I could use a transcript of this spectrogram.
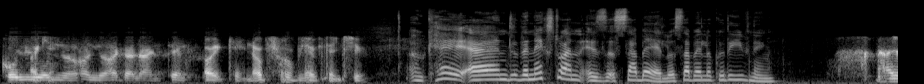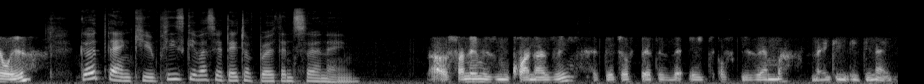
call you Okay. on, your, on your other line. Thanks. Okay, no problem. Thank you. Okay, and the next one is Sabelo. Sabelo, good evening. Hi, how are you? Good, thank you. Please give us your date of birth and surname. Our surname is Mkwanazi. Her date of birth is the 8th of December, 1989.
